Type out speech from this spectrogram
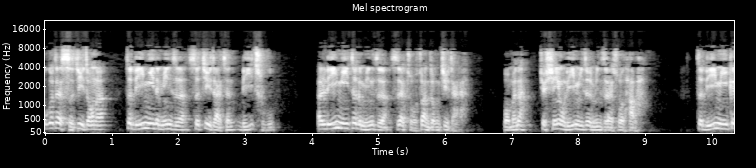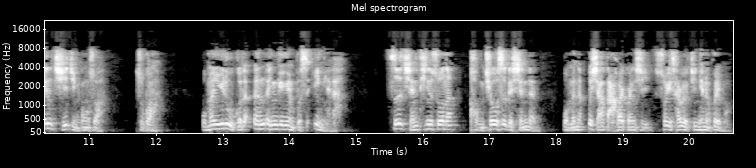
不过在《史记》中呢，这黎弥的名字是记载成黎除，而黎弥这个名字是在《左传》中记载的。我们呢就先用黎弥这个名字来说他吧。这黎弥跟齐景公说：“主公，我们与鲁国的恩恩怨怨不是一年了。之前听说呢，孔丘是个贤人。”我们呢不想打坏关系，所以才会有今天的会盟。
